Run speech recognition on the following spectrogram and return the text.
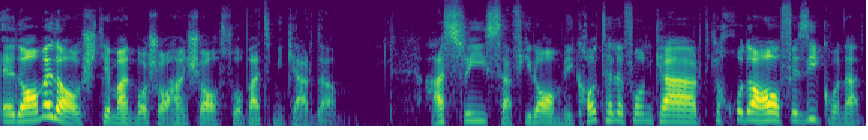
ادامه داشت که من با شاهنشاه صحبت می کردم عصری سفیر آمریکا تلفن کرد که خداحافظی کند.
